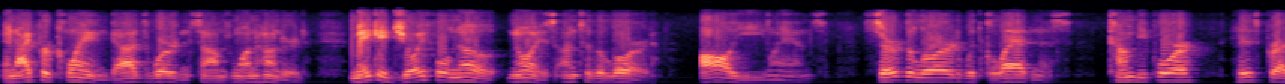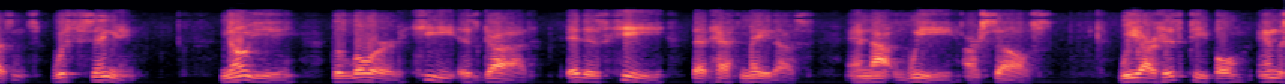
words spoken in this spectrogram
And I proclaim God's word in Psalms 100 Make a joyful no- noise unto the Lord, all ye lands. Serve the Lord with gladness. Come before his presence with singing. Know ye the Lord, he is God. It is he that hath made us, and not we ourselves. We are his people and the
